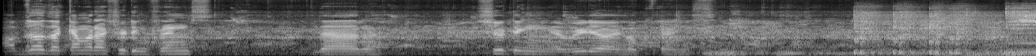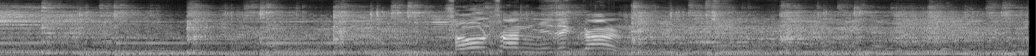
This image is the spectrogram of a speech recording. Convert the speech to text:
Observe the camera shooting, friends. They are shooting a video, I hope, friends. Sounds on music on.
